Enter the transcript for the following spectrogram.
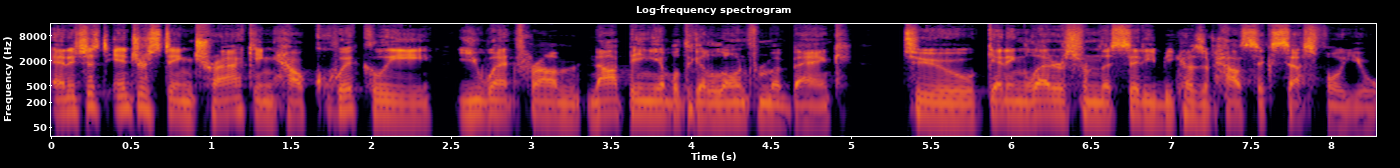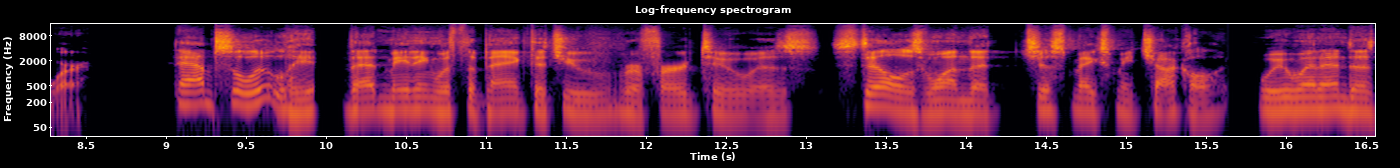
And it's just interesting tracking how quickly you went from not being able to get a loan from a bank to getting letters from the city because of how successful you were. Absolutely. That meeting with the bank that you referred to is still is one that just makes me chuckle we went in to,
